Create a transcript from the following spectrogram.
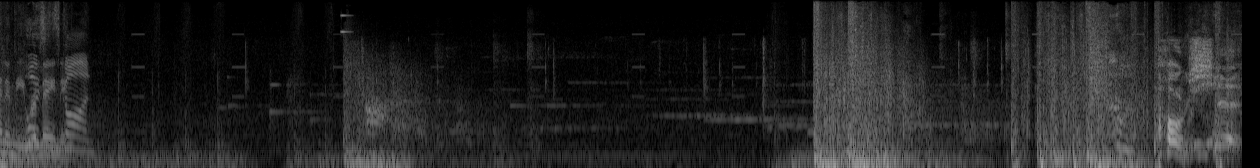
One enemy remaining. Oh shit.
